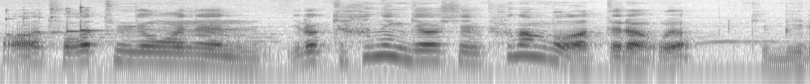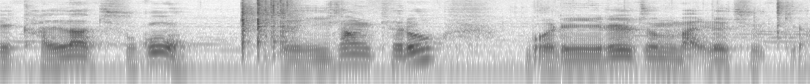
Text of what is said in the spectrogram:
어, 저 같은 경우는 이렇게 하는 게 훨씬 편한 것 같더라고요. 이렇게 미리 갈라주고 이제 이 상태로 머리를 좀 말려줄게요.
